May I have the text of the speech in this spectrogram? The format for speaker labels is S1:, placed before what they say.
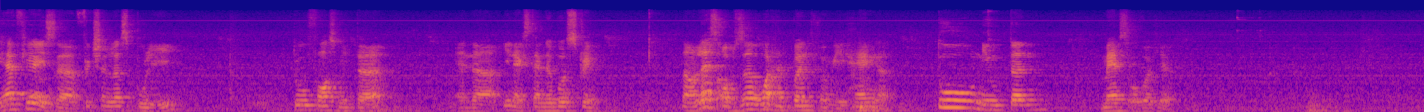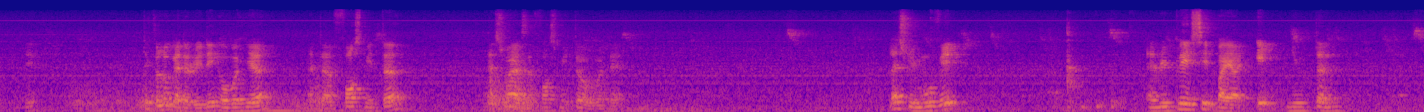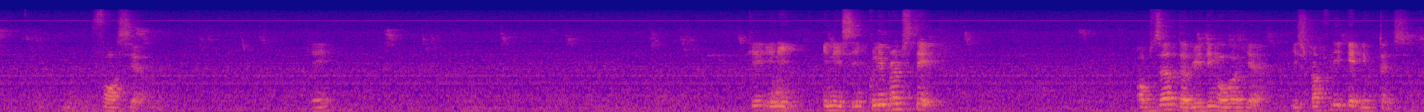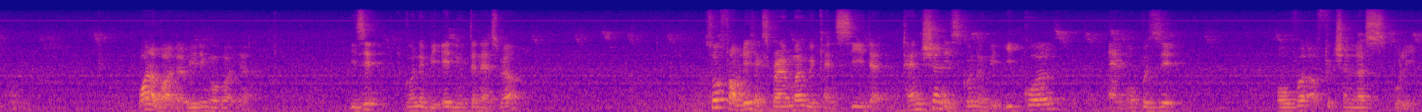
S1: have here is a frictionless pulley, two force meter, and an inextendable string. Now let's observe what happens when we hang a 2 Newton mass over here. Okay. Take a look at the reading over here at the force meter as well as the force meter over there. Let's remove it and replace it by a 8 Newton force here. Okay. Okay, in, it, in its equilibrium state, observe the reading over here. It's roughly 8 newtons. What about the reading over here? Is it going to be 8 newton as well? So from this experiment, we can see that tension is going to be equal and opposite over a frictionless pulley.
